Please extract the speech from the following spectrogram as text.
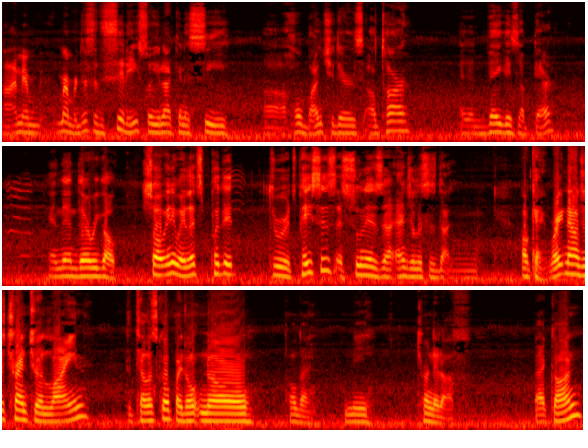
Uh, I remember, remember, this is the city, so you're not going to see uh, a whole bunch. There's Altair, and then Vega's up there. And then there we go. So anyway, let's put it through its paces as soon as uh, Angelus is done. Okay, right now I'm just trying to align the telescope. I don't know. Hold on. Let me turn it off. Back on.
